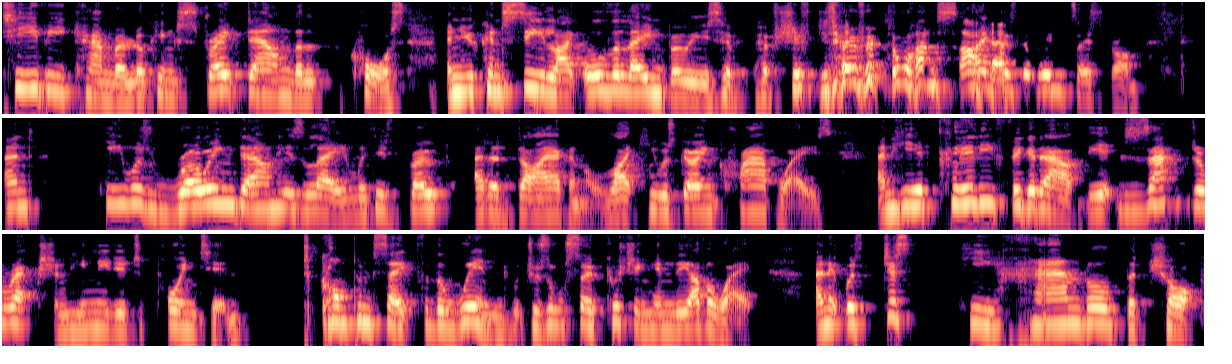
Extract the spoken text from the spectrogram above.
TV camera looking straight down the course. And you can see like all the lane buoys have, have shifted over to one side because the wind's so strong. And he was rowing down his lane with his boat at a diagonal like he was going crabways and he had clearly figured out the exact direction he needed to point in to compensate for the wind which was also pushing him the other way and it was just he handled the chop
